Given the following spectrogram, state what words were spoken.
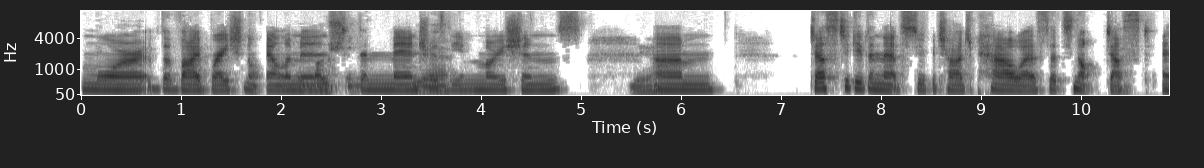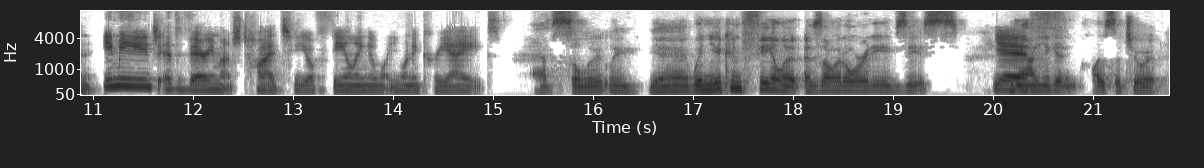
more the vibrational elements, Emotion. the mantras, yeah. the emotions. Yeah. Um, just to give them that supercharged power. So it's not just an image, it's very much tied to your feeling and what you want to create. Absolutely. Yeah. When you can feel it as though it already exists, yeah. now you're getting closer to it.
